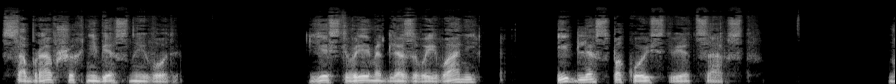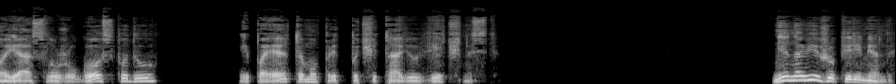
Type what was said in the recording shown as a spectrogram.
собравших небесные воды. Есть время для завоеваний и для спокойствия царств. Но я служу Господу и поэтому предпочитаю вечность. Ненавижу перемены.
